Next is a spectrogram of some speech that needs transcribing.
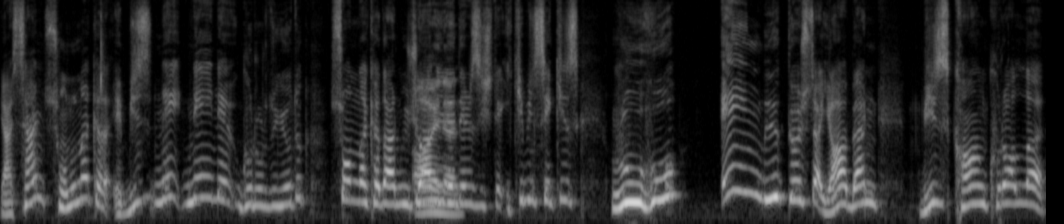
Ya sen sonuna kadar e biz ne neyle gurur duyuyorduk? Sonuna kadar mücadele Aynen. ederiz işte 2008 ruhu en büyük göster. Ya ben biz Kaan Kural'la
